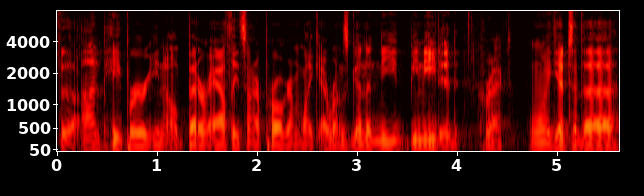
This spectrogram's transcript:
the on paper, you know, better athletes on our program. Like everyone's gonna need be needed Correct. when we get to the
